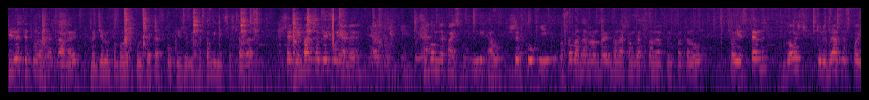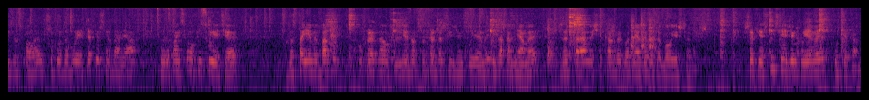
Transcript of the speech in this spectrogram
Tyle tytułem reklamy. Będziemy powolutku uciekać z kuchni, żeby szefowi nie przeszkadzać. Szefie, bardzo dziękujemy. Ja również dziękuję. Przypomnę Państwu, Michał, szef kuchni, osoba zarządzająca naszą gastronomią w tym hotelu, to jest ten gość, który wraz ze swoim zespołem przygotowuje te pyszne dania, które Państwo opisujecie. Dostajemy bardzo konkretne opinie, za co serdecznie dziękujemy i zapewniamy, że staramy się każdego dnia, żeby to było jeszcze lepsze. Szefie, ślicznie dziękujemy, uciekamy.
